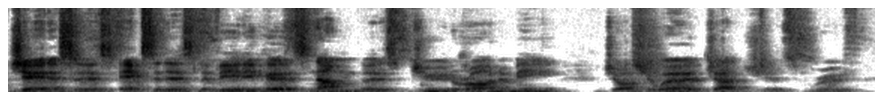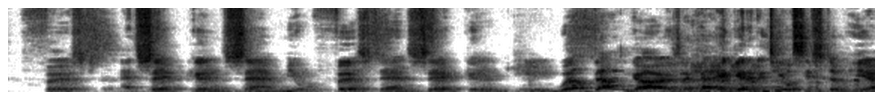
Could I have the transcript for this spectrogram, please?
Genesis, Exodus, Leviticus, Numbers, Deuteronomy, Joshua, Judges, Ruth, First and Second Samuel, First and Second King. Well done, guys. Okay, get it into your system here.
